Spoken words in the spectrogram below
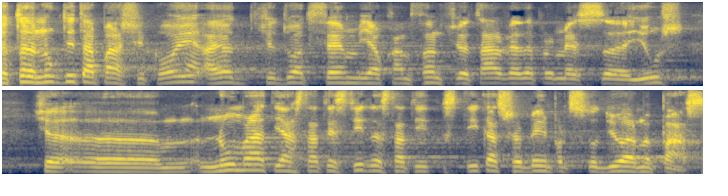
Këtë nuk di ta parashikoj, ajo që dua të them, ua kam thënë qytetarëve edhe përmes jush, që numrat janë statistikë dhe statistikat shërbejnë për të studiuar më pas.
